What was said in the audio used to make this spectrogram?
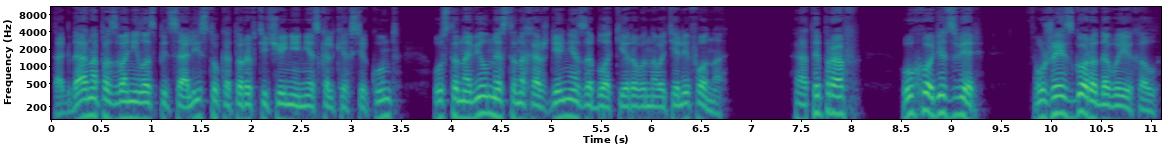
Тогда она позвонила специалисту, который в течение нескольких секунд установил местонахождение заблокированного телефона. «А ты прав. Уходит зверь. Уже из города выехал.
